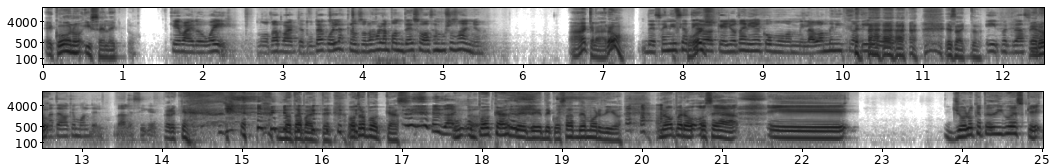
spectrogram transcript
Econo y Selecto. Que, by the way, nota aparte, ¿tú te acuerdas que nosotros hablamos de eso hace muchos años? Ah, claro. De esa iniciativa que yo tenía como en mi lado administrativo. Exacto. Y pues gracias, me tengo que morder. Dale, sigue. Pero es que. Nota aparte. Otro podcast. Exacto. Un, podcast de, cosas de mordido. No, pero, o sea. Eh, yo lo que te digo es que,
